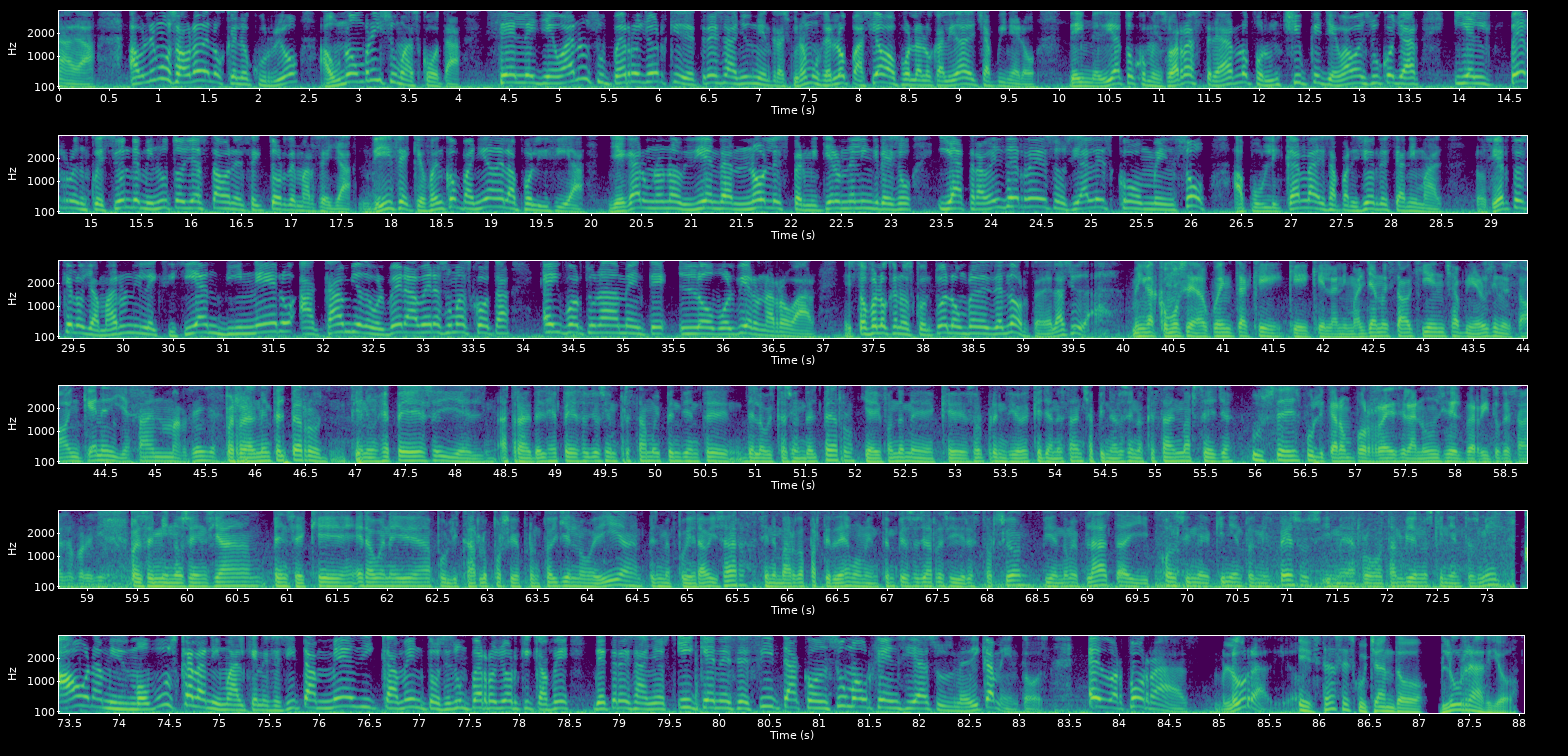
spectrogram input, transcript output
Nada. Hablemos ahora de lo que le ocurrió a un hombre y su mascota. Se le llevaron su perro Yorkie de tres años mientras que una mujer lo paseaba por la localidad de Chapinero. De inmediato comenzó a rastrearlo por un chip que llevaba en su collar y el perro en cuestión de minutos ya estaba en el sector de Marsella. Dice que fue en compañía de la policía. Llegaron a una vivienda, no les permitieron el ingreso y a través de redes sociales comenzó a publicar la desaparición de este animal. Lo cierto es que lo llamaron y le exigían dinero a cambio de volver a ver a su mascota e infortunadamente lo volvieron a robar. Esto fue lo que nos contó el hombre desde el norte de la ciudad. Venga, ¿cómo se da cuenta que, que, que el animal ya no estaba aquí en Chapinero, sino estaba en Kennedy, ya estaba en Marsella? Pues realmente el perro tiene un GPS y el, a través del GPS yo siempre estaba muy pendiente de, de la ubicación del perro y ahí fue donde me quedé sorprendido de que ya no estaba en Chapinero sino que estaba en Marsella. Ustedes publicaron por redes el anuncio del perrito que estaba desaparecido. Pues en mi inocencia pensé que era buena idea publicarlo por si de pronto alguien lo veía, pues me pudiera avisar. Sin embargo, a partir de ese momento empiezo ya a recibir extorsión, pidiéndome plata y consigné 500 mil pesos y me robó también los 500 mil. Ahora mismo busca al animal que necesita medicamentos. Es un perro Yorkie Café de tres años y que necesita con suma urgencia sus medicamentos. Edward Porras, Blue Radio. Estás escuchando Blue Radio.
